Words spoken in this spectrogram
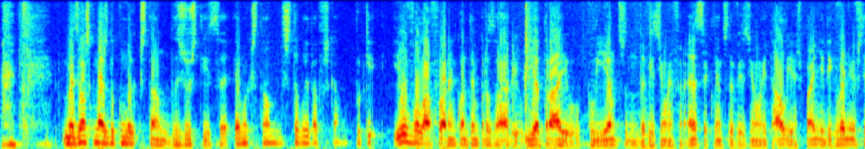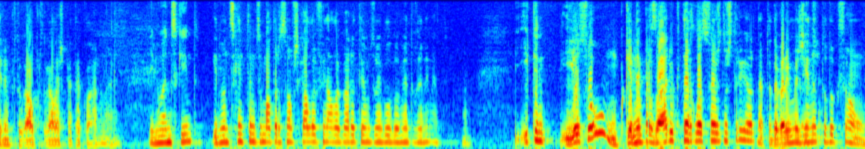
Mas eu acho que mais do que uma questão de justiça, é uma questão de estabilidade fiscal. Porque eu vou lá fora enquanto empresário e atraio clientes da Visão em França, clientes da Visão em Itália, em Espanha, e digo, venham investir em Portugal, Portugal é espetacular, não é? E no ano seguinte, E no ano seguinte temos uma alteração fiscal, afinal agora temos um englobamento do rendimento. E, quem- e eu sou um pequeno empresário que tem relações no exterior. Não é? Portanto, agora imagina tudo o que são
